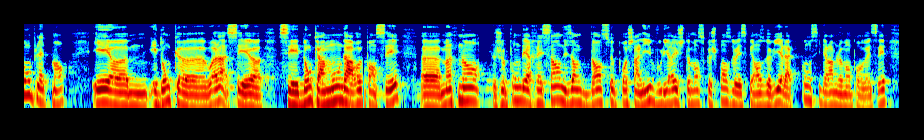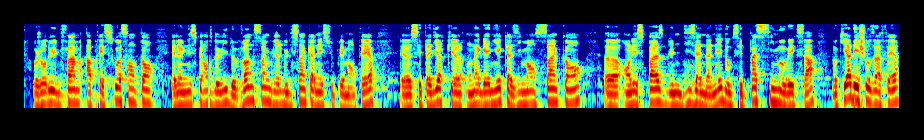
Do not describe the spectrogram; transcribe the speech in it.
complètement. Et, euh, donc, euh, voilà, euh, c'est donc un monde à repenser. maintenant, je pondérerai ça en disant que dans ce prochain livre, vous lirez justement ce que je pense de l'espérance de vie. Elle a considérablement progressé. Aujourd'hui, une femme, après 60 ans, elle a une espérance de vie de 25,5 années supplémentaires. C'est-à-dire qu'on a gagné quasiment 5 ans euh, en l'espace d'une dizaine d'années. Donc c'est pas si mauvais que ça. Donc il y a des choses à faire,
